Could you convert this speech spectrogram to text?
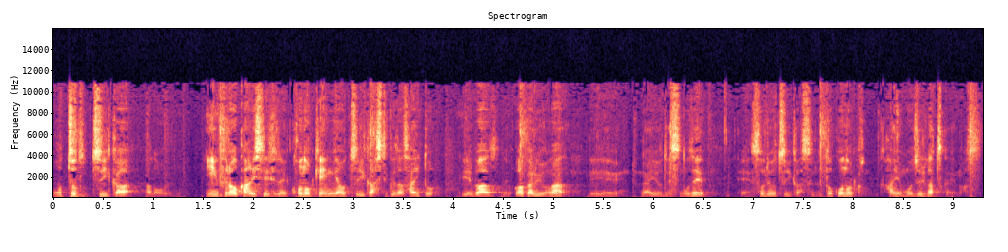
をちょっと追加あのインフラを管理している人にこの権限を追加してくださいと言えば分かるような、え、内容ですのでそれを追加するとこの汎用モジュールが使えます。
